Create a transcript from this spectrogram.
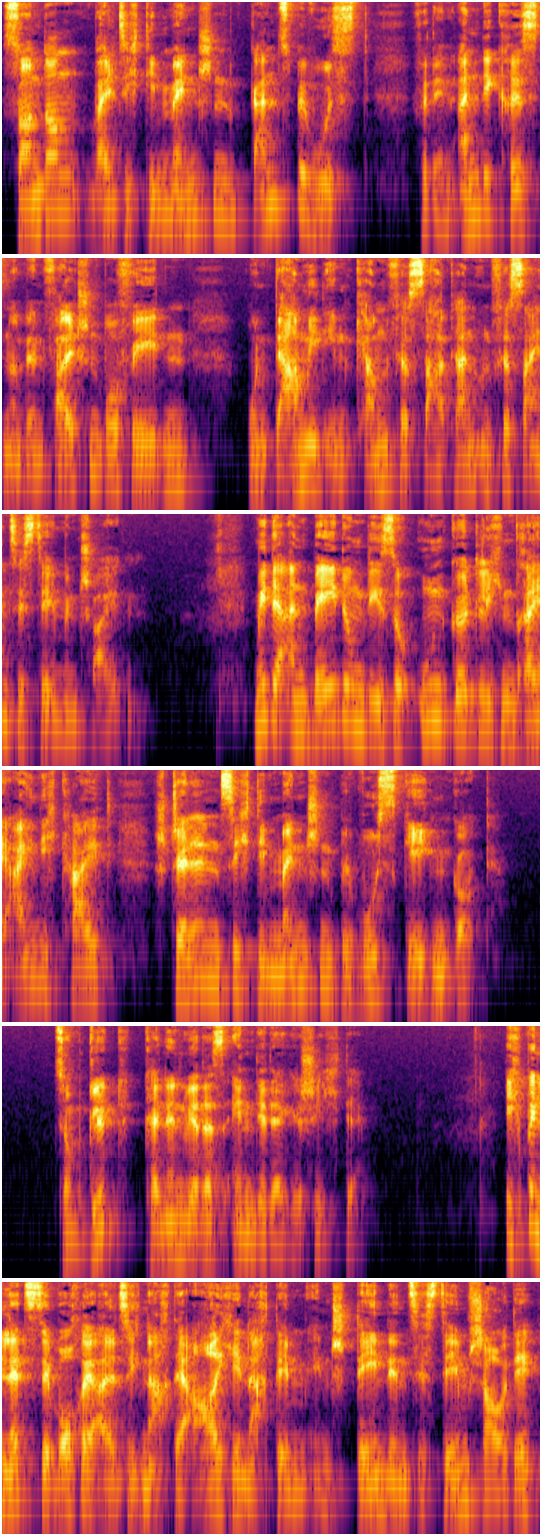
sondern weil sich die Menschen ganz bewusst für den Antichristen und den falschen Propheten und damit im Kern für Satan und für sein System entscheiden. Mit der Anbetung dieser ungöttlichen Dreieinigkeit stellen sich die Menschen bewusst gegen Gott. Zum Glück kennen wir das Ende der Geschichte. Ich bin letzte Woche, als ich nach der Arche, nach dem entstehenden System schaute,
